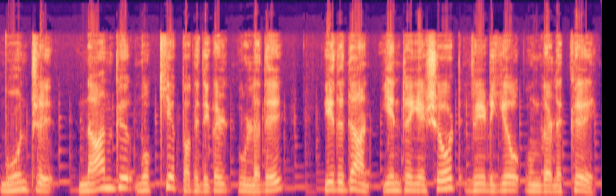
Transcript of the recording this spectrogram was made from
மூன்று நான்கு முக்கிய பகுதிகள் உள்ளது. இதுதான் இன்றைய ஷோர்ட் வீடியோ உங்களுக்கு.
